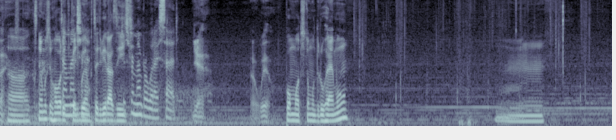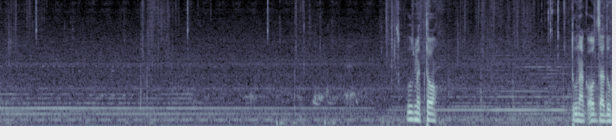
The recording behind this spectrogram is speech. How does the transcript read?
Uh, s ňou musím hovoriť, keď budem chcieť vyraziť... Pomôcť tomu druhému. Skúsme to tunak odzadu.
